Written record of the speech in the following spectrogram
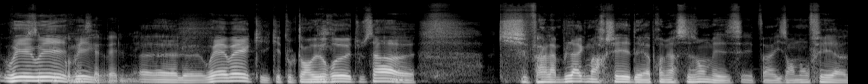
oui, oui. il oui. s'appelle, mais- Euh, le, ouais, ouais, qui, qui est tout le temps heureux et tout ça. Mm. Qui, enfin, la blague marchait dès la première saison, mais enfin, ils en ont fait. euh,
